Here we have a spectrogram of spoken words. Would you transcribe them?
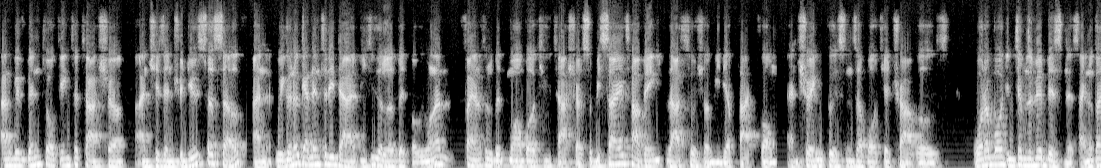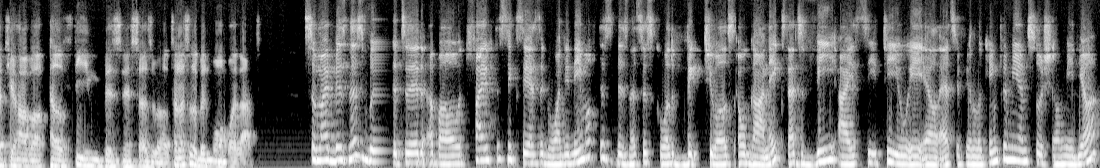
And we've been talking to Tasha, and she's introduced herself. And we're going to get into the diabetes a little bit, but we want to find out a little bit more about you, Tasha. So, besides having that social media platform and showing persons about your travels, what about in terms of your business? I know that you have a health team business as well. Tell us a little bit more about that. So my business started about five to six years ago, and the name of this business is called Victuals Organics. That's V-I-C-T-U-A-L-S. If you're looking for me on social media,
